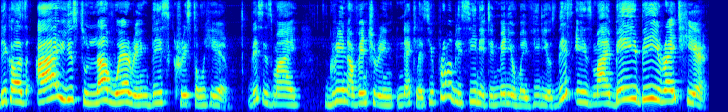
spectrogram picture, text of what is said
because I used to love wearing this crystal here. This is my green aventurine necklace. You've probably seen it in many of my videos. This is my baby right here.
